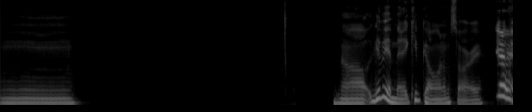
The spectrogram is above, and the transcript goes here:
Mm. No, give me a minute. Keep going. I'm sorry. Yeah.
